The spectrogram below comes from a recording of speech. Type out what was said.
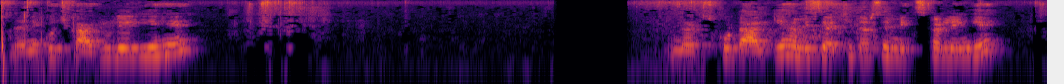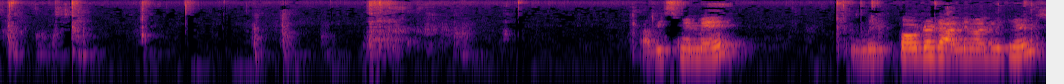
मैंने कुछ काजू ले लिए हैं। नट्स को डाल के हम इसे अच्छी तरह से मिक्स कर लेंगे। अब इसमें मैं मिल्क पाउडर डालने वाली हूँ, फ्रेंड्स।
